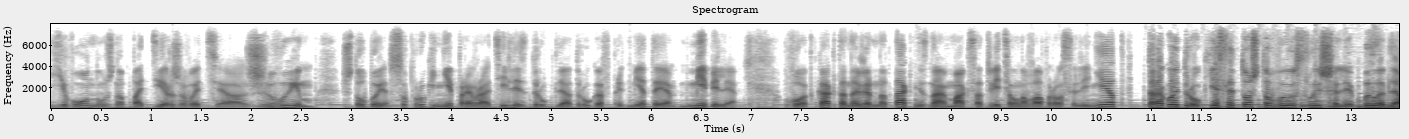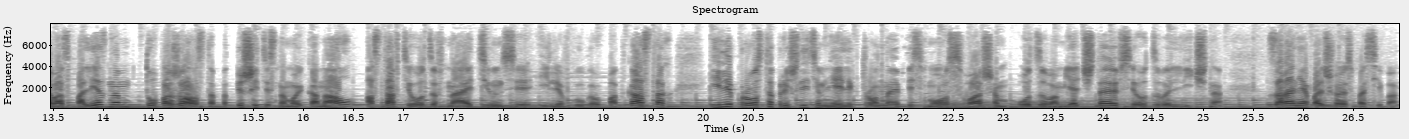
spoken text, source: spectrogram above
его нужно поддерживать э, живым, чтобы супруги не превратились друг для друга в предметы мебели. Вот, как-то, наверное, так, не знаю, Макс ответил на вопрос или нет. Дорогой друг, если то, что вы услышали, было для вас полезным, то, пожалуйста, подпишитесь на мой канал, оставьте отзыв на iTunes или в Google подкастах, или просто пришлите мне электронное письмо с вашим отзывом. Я читаю все отзывы лично. Заранее большое спасибо.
